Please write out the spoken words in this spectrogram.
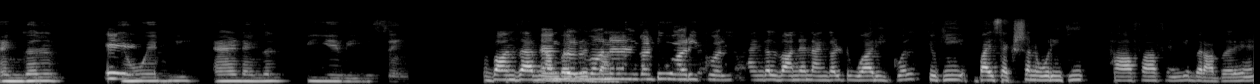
angle A, QAB and angle PAB is same. ones are numbered angle one and angle two are equal. angle one and angle two are equal क्योंकि बाइसेक्शन हो रही थी हाफ़ हाफ़ है ये बराबर है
